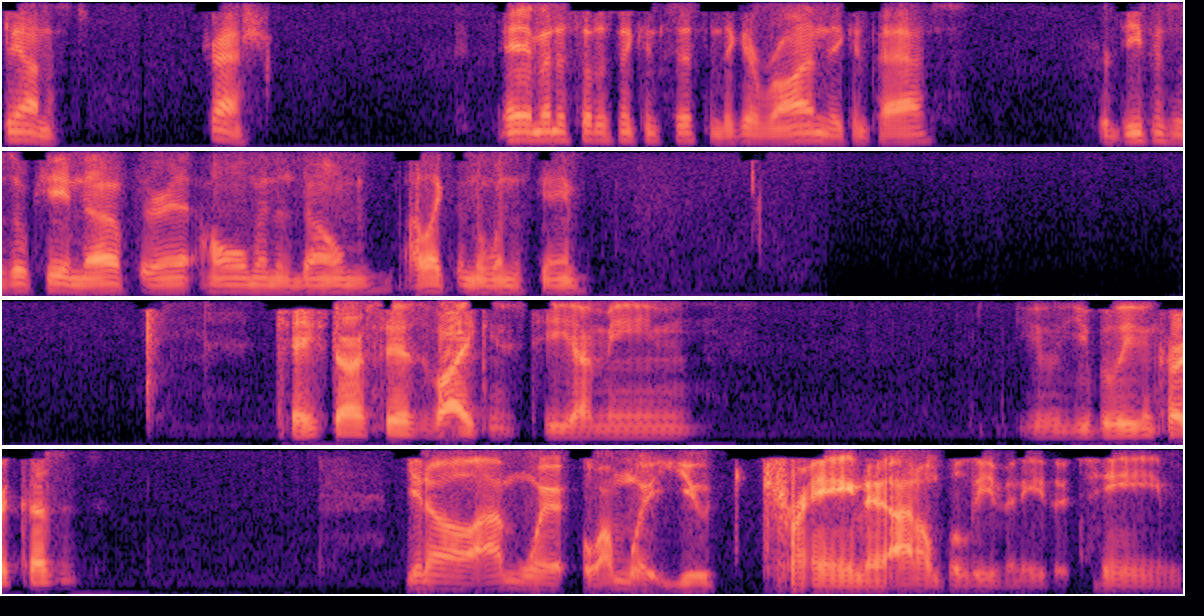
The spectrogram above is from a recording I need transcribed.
To be honest, trash. And Minnesota's been consistent. They can run, they can pass. Their defense is okay enough. They're at home in the dome. I like them to win this game. K Star says Vikings. T. I mean, you you believe in Kirk Cousins? You know, I'm with I'm with you, Train. I don't believe in either team.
